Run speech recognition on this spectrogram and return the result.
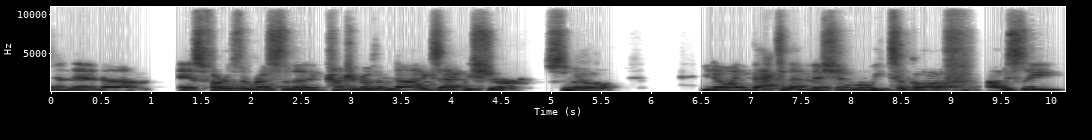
And then um, as far as the rest of the country goes, I'm not exactly sure. So, you know, and back to that mission, when we took off, obviously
